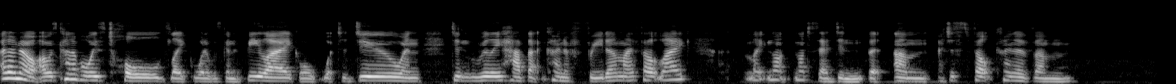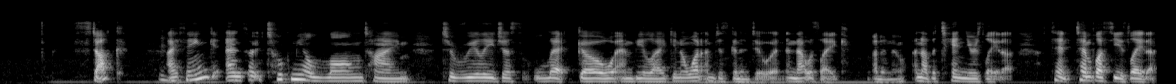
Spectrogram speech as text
I don't know, I was kind of always told like what it was going to be like or what to do and didn't really have that kind of freedom I felt like. Like not not to say I didn't, but um, I just felt kind of um, stuck, mm-hmm. I think. And so it took me a long time to really just let go and be like, you know what, I'm just going to do it. And that was like, I don't know, another 10 years later. 10, 10 plus years later.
